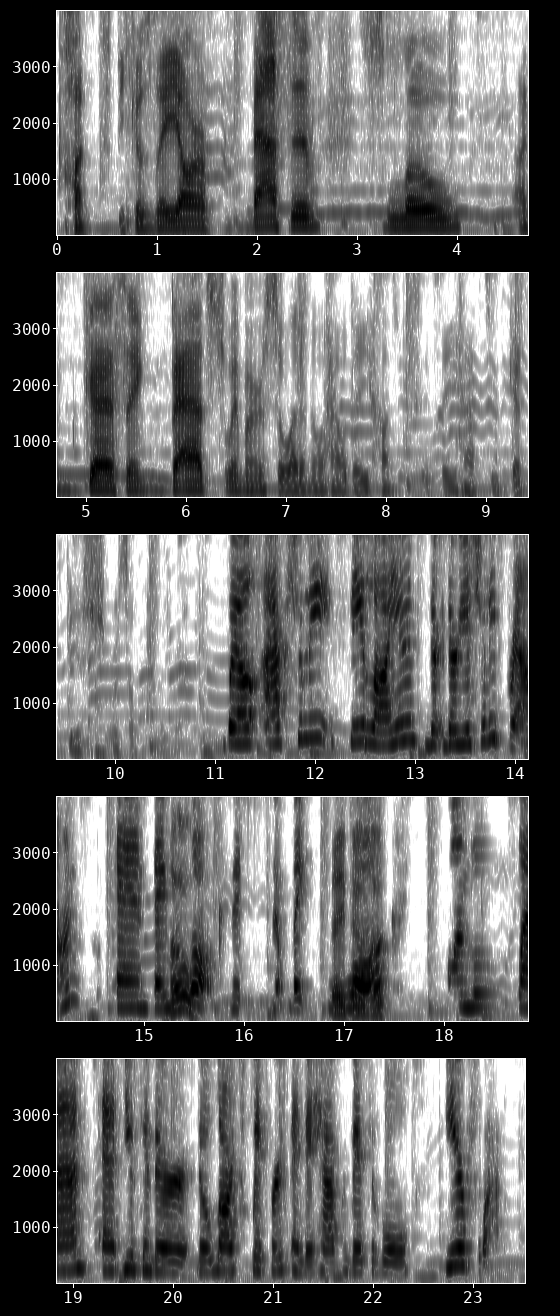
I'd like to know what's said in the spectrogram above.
hunt because they are massive slow I'm guessing bad swimmers, so I don't know how they hunt if they have to get fish or something like that. Well, actually, sea lions they're, they're usually brown and they Oh. walk. They they They walk on land and using their, their large flippers and they have visible ear flaps.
